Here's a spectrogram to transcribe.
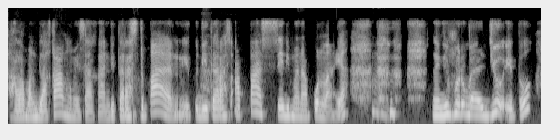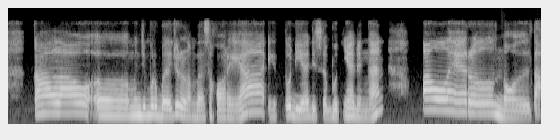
halaman belakang misalkan, di teras depan gitu, di teras atas ya di mana pun lah ya. Hmm. Ngejemur baju itu kalau e, menjemur baju dalam bahasa Korea itu dia disebutnya dengan palerel nolta.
